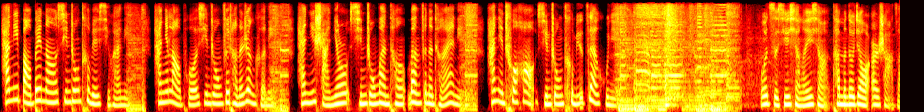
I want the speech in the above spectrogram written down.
喊你宝贝呢，心中特别喜欢你；喊你老婆，心中非常的认可你。喊你傻妞，心中万疼万分的疼爱你；喊你绰号，心中特别在乎你。我仔细想了一想，他们都叫我二傻子。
